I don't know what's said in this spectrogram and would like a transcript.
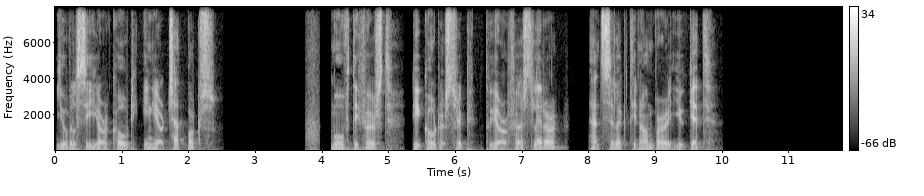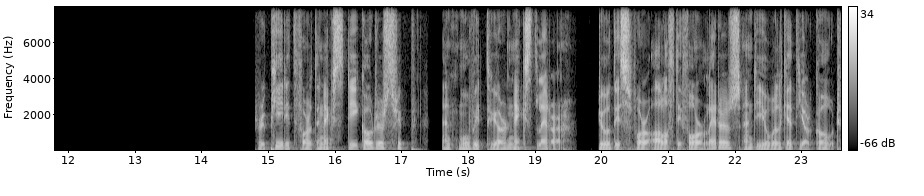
you will see your code in your chat box. Move the first decoder strip to your first letter and select the number you get. Repeat it for the next decoder strip and move it to your next letter. Do this for all of the four letters and you will get your code.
